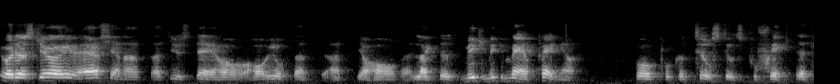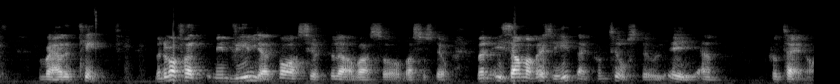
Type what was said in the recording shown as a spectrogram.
Och då ska jag ju erkänna att, att just det har, har gjort att, att jag har lagt ut mycket, mycket mer pengar på, på kontorsstolsprojektet än vad jag hade tänkt. Men det var för att min vilja att vara cirkulär var så, var så stor. Men i samband med det så hittade jag en kontorsstol i en container.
